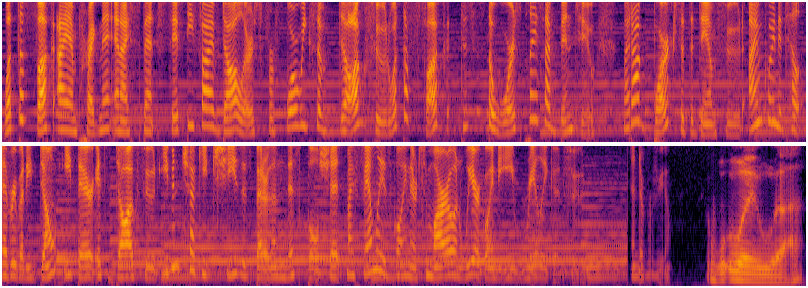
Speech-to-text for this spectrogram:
What the fuck? I am pregnant and I spent $55 for four weeks of dog food. What the fuck? This is the worst place I've been to. My dog barks at the damn food. I'm going to tell everybody don't eat there. It's dog food. Even Chuck E. Cheese is better than this bullshit. My family is going there tomorrow and we are going to eat really good food. End of review.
